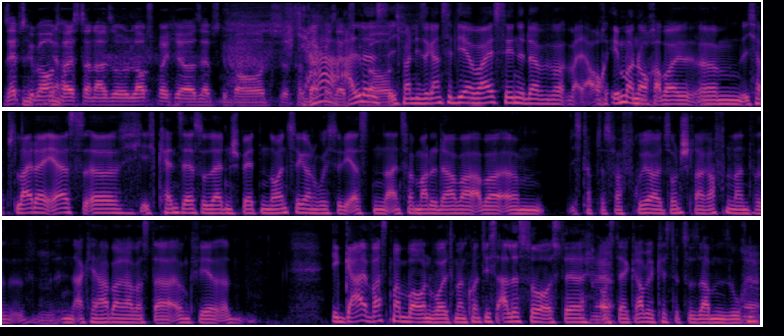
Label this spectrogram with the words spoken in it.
Selbstgebaut ja. heißt dann also Lautsprecher selbstgebaut, Verstärker ja, selbst alles. Ich meine, diese ganze DIY-Szene, da war auch immer noch, aber ähm, ich habe es leider erst, äh, ich, ich kenne es erst so seit den späten 90ern, wo ich so die ersten ein, zwei Male da war, aber ähm, ich glaube, das war früher halt so ein Schlaraffenland in Akihabara, was da irgendwie äh, egal was man bauen wollte, man konnte sich alles so aus der, ja. aus der Grabbelkiste zusammensuchen. Ja.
